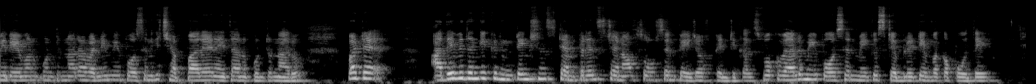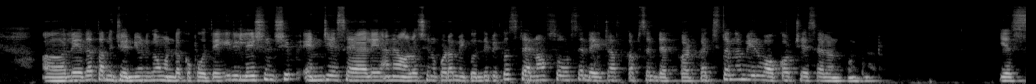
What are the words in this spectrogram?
మీరు ఏమనుకుంటున్నారు అవన్నీ మీ పర్సన్కి చెప్పాలి అని అయితే అనుకుంటున్నారు. బట్ uh, అదేవిధంగా ఇక్కడ intentions temperance ten of swords and page of pentacles ఒకవేళ మీ పర్సన్ మీకు స్టెబిలిటీ ఇవ్వకపోతే uh, లేదా తను జెన్యున్గా ఉండకపోతే ఈ రిలేషన్షిప్ ఎండ్ చేసేయాలి అనే ఆలోచన కూడా మీకు ఉంది because ten of swords and eight of cups and death card ఖచ్చితంగా మీరు వాకౌట్ చేసేయాలనుకుంటున్నారు. ఎస్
